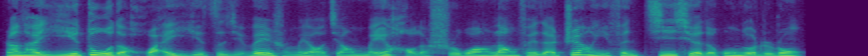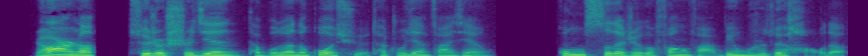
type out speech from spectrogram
让他一度的怀疑自己为什么要将美好的时光浪费在这样一份机械的工作之中。然而呢？随着时间，他不断的过去，他逐渐发现，公司的这个方法并不是最好的。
